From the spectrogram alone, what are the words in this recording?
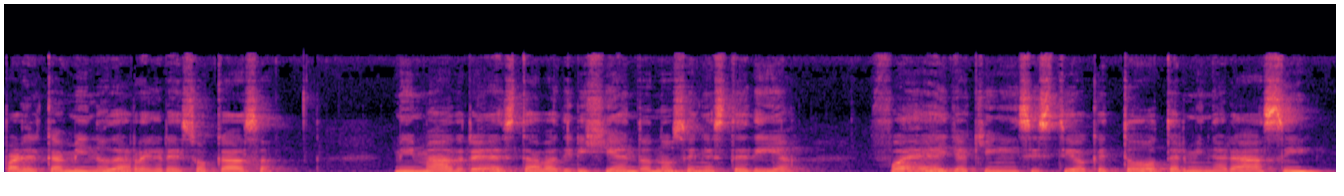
para el camino de regreso a casa. Mi madre estaba dirigiéndonos en este día. Fue ella quien insistió que todo terminará así.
